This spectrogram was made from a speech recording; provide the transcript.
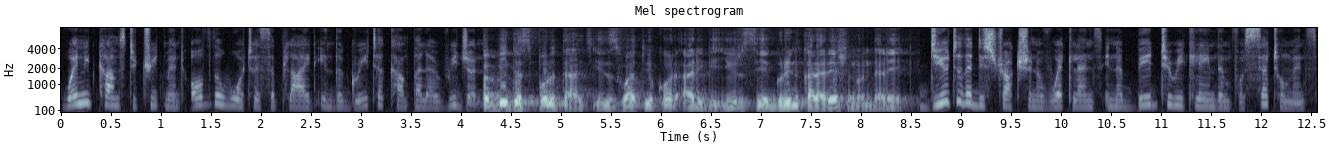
when it comes to treatment of the water supplied in the greater Kampala region. The biggest pollutant is what we call algae. You'll see a green coloration on the lake. Due to the destruction of wetlands in a bid to reclaim them for settlements,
